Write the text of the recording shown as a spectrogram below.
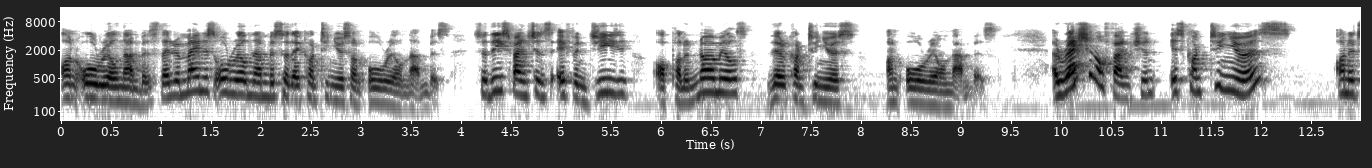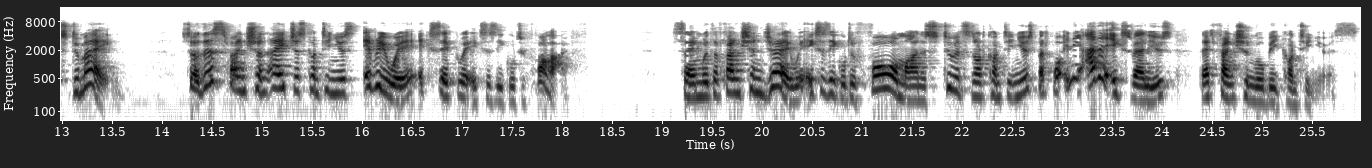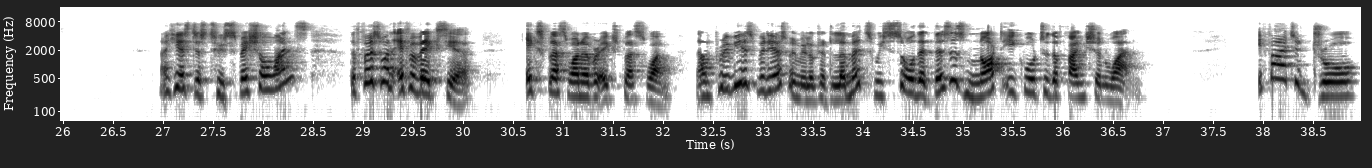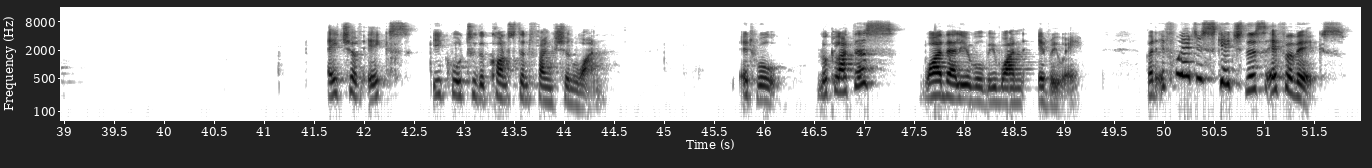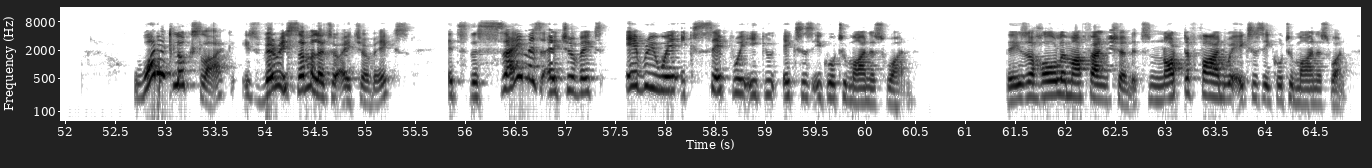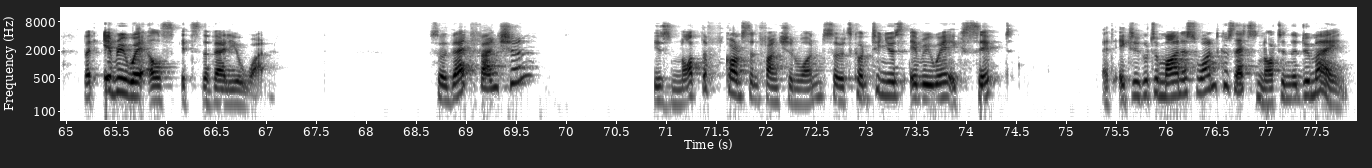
on all real numbers. They remain as all real numbers, so they're continuous on all real numbers. So these functions f and g are polynomials. They're continuous on all real numbers. A rational function is continuous on its domain. So this function h is continuous everywhere except where x is equal to 5. Same with the function j, where x is equal to 4 or minus 2, it's not continuous, but for any other x values, that function will be continuous. Now here's just two special ones. The first one, f of x here, x plus 1 over x plus 1. Now in previous videos, when we looked at limits, we saw that this is not equal to the function 1. If I had to draw h of x equal to the constant function 1, it will look like this. y value will be 1 everywhere. But if we had to sketch this f of x, what it looks like is very similar to h of x. It's the same as h of x everywhere except where x is equal to minus 1. There's a hole in my function. It's not defined where x is equal to minus 1, but everywhere else it's the value 1. So that function is not the constant function 1, so it's continuous everywhere except at x equal to minus 1, because that's not in the domain.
